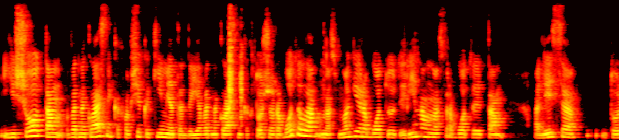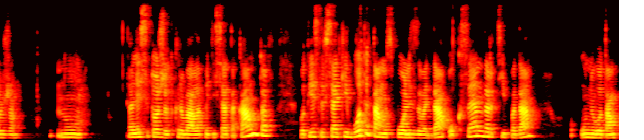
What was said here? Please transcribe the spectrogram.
Еще там в Одноклассниках вообще какие методы? Я в Одноклассниках тоже работала, у нас многие работают, Ирина у нас работает там, Олеся тоже. Ну, Олеся тоже открывала 50 аккаунтов. Вот если всякие боты там использовать, да, Oxender типа, да, у него там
